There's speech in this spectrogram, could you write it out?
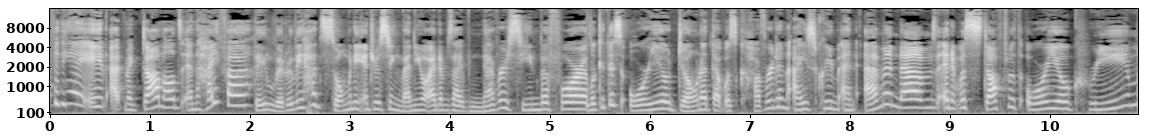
everything I ate at McDonald's in Haifa. They literally had so many interesting menu items I've never seen before. Look at this Oreo donut that was covered in ice cream and M&Ms and it was stuffed with Oreo cream.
